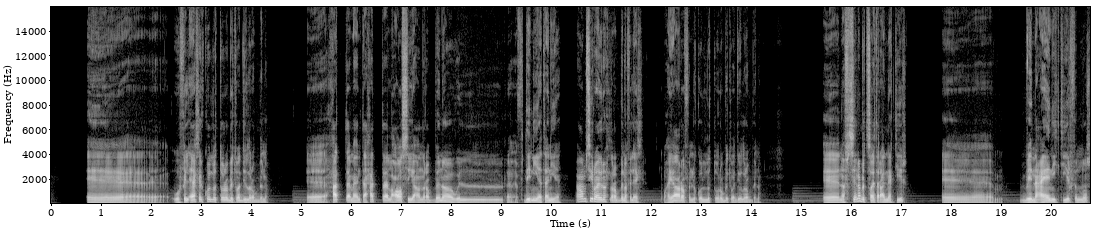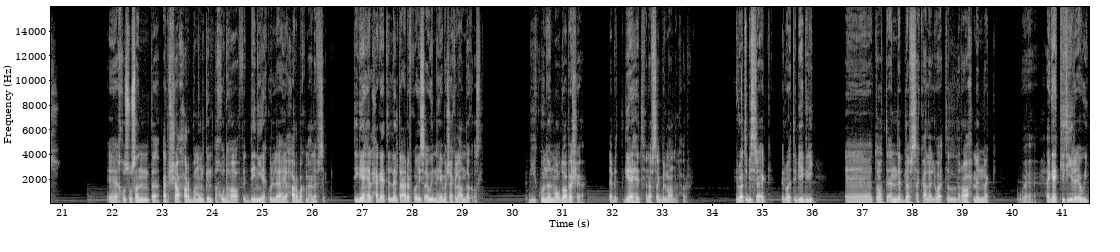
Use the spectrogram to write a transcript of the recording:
آه وفي الآخر كل الطرق بتودي لربنا. حتى ما أنت حتى العاصي عن ربنا وال... في دنيا تانية هو مصيره هيروح لربنا في الآخر وهيعرف إن كل الطرق بتودي لربنا آه نفسنا بتسيطر علينا كتير. آه بنعاني كتير في النص. آه، خصوصا أنت أبشع حرب ممكن تاخدها في الدنيا كلها هي حربك مع نفسك. تجاه الحاجات اللي أنت عارف كويس قوي إن هي مشاكل عندك أصلا. بيكون الموضوع بشع. أنت بتجاهد في نفسك بالمعنى الحرفي. الوقت بيسرقك الوقت بيجري. أه، تقعد تأنب نفسك على الوقت اللي راح منك وحاجات كتير قوي.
